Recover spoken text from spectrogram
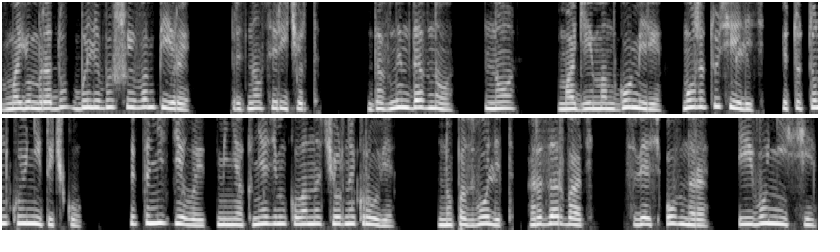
В моем роду были высшие вампиры, признался Ричард. Давным-давно. Но магия Монгомери может усилить эту тонкую ниточку. Это не сделает меня князем клана черной крови, но позволит разорвать связь Овнера и его Нисси.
